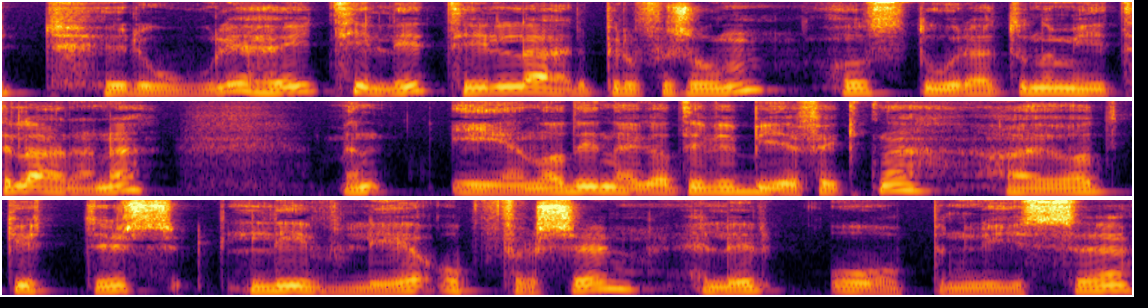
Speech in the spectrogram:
utrolig høy tillit til lærerprofesjonen og stor autonomi til lærerne. Men en av de negative bieffektene er jo at gutters livlige oppførsel, eller åpenlyse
